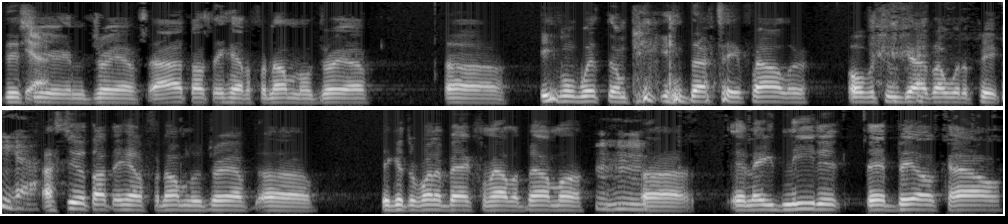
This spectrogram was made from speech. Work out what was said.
this yeah. year in the draft. I thought they had a phenomenal draft. Uh, even with them picking Dante Fowler over two guys I would have picked. I still thought they had a phenomenal draft. Uh, they get the running back from Alabama, mm-hmm. Uh, and they needed that bell cow.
